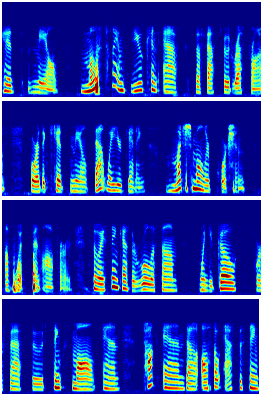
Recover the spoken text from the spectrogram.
kid's meal. Most times you can ask the fast food restaurant for the kids' meal. That way you're getting much smaller portions of what's been offered. So I think as a rule of thumb, when you go for fast food, think small and talk and uh, also ask the same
